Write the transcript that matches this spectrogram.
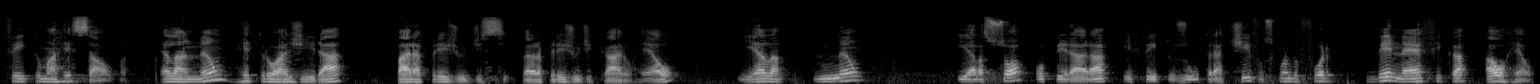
Feita uma ressalva, ela não retroagirá para, para prejudicar o réu e ela não e ela só operará efeitos ultrativos quando for benéfica ao réu.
